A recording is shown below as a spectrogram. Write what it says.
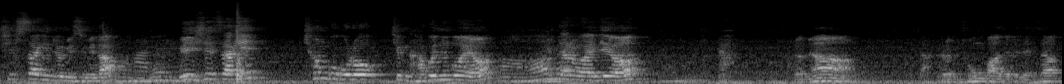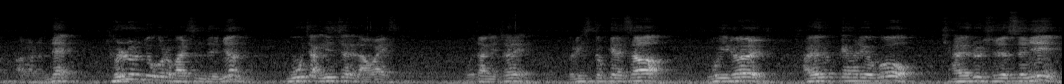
실상인 줄 믿습니다. 아멘. 이 실상이 천국으로 지금 가고 있는 거예요. 따라와야 돼요. 자, 그러면 자, 그럼 종과 아들에 대해서 말하는데 결론적으로 말씀드리면 5장 1절에 나와 있어요. 5장 1절에 그리스도께서 우리를 자유롭게 하려고 자유를 주셨으니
